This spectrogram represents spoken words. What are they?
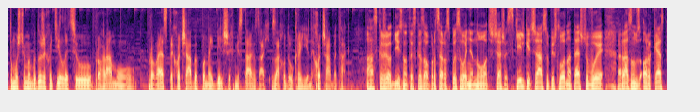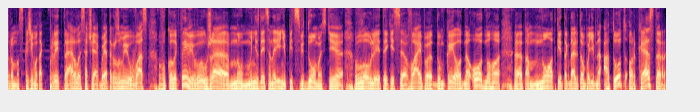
Тому що ми би дуже хотіли цю програму провести хоча б по найбільших містах заходу України, хоча б так. А скажи, от дійсно, ти сказав про це розписування нот, ще щось. Скільки часу пішло на те, щоб ви разом з оркестром, скажімо так, притерлися? Чи як? Бо я так розумію, у вас в колективі ви вже, ну мені здається, на рівні підсвідомості вловлюєте якісь вайп, думки одне одного, е, там нотки і так далі, тому подібне. А тут оркестр,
